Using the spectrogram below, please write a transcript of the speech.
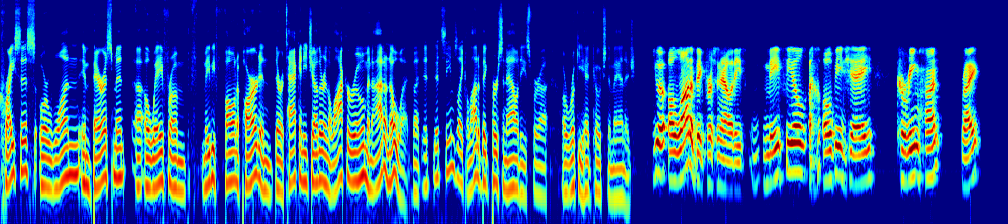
crisis or one embarrassment uh, away from f- maybe falling apart, and they're attacking each other in the locker room, and I don't know what, but it, it seems like a lot of big personalities for a, a rookie head coach to manage. You have a lot of big personalities: Mayfield, OBJ, Kareem Hunt, right?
